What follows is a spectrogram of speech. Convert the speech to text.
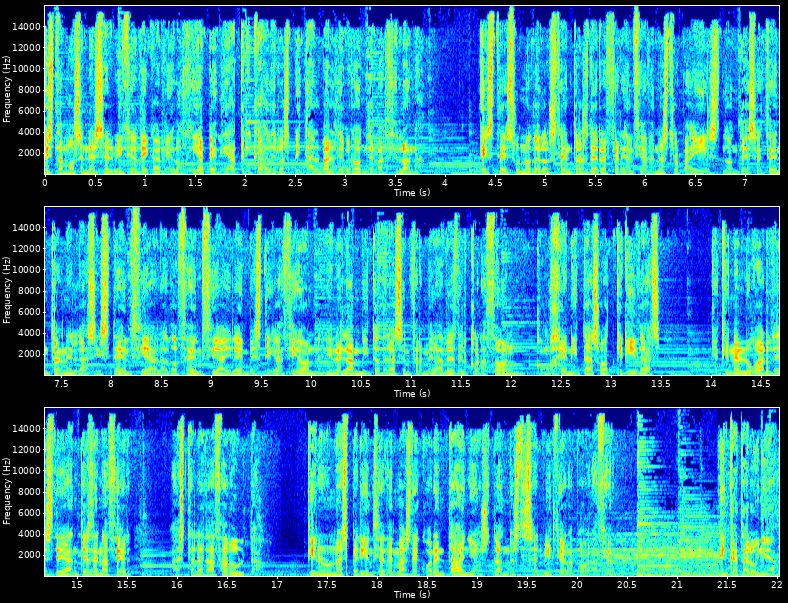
Estamos en el servicio de cardiología pediátrica del Hospital Valdebrón de Barcelona. Este es uno de los centros de referencia de nuestro país donde se centran en la asistencia, la docencia y la investigación en el ámbito de las enfermedades del corazón, congénitas o adquiridas, que tienen lugar desde antes de nacer hasta la edad adulta, tienen una experiencia de más de 40 años dando este servicio a la población. En Cataluña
